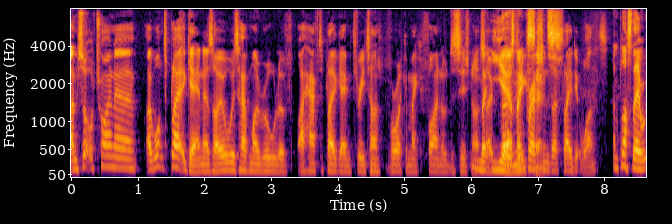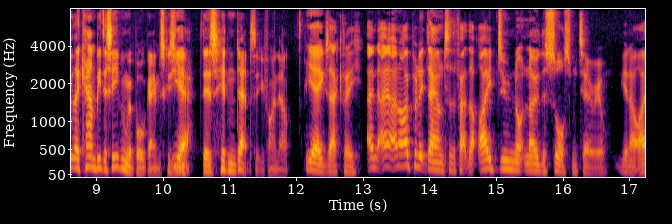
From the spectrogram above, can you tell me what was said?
i'm sort of trying to i want to play it again as i always have my rule of i have to play a game three times before i can make a final decision on it so yeah, first makes impressions sense. i played it once And plus, they they can be deceiving with board games because Yeah. there's hidden depths that you find out. yeah exactly and and i put it down to the fact that i do not know the source material you know i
